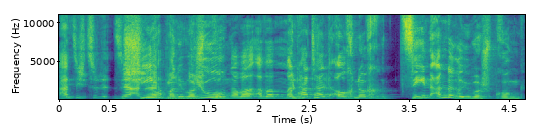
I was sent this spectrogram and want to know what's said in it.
hat sich zu sehr Ski hat man übersprungen, aber, aber man hat halt auch noch zehn andere übersprungen.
